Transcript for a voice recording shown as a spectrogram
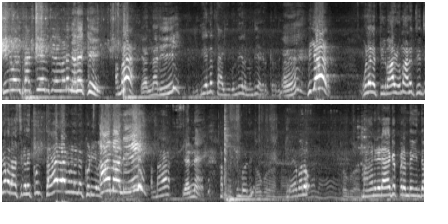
நீ ஒரு சத்தியம் செய்ய வேண்டும் எனக்கு. அம்மா. என்னடி? இது என்ன தாய்? வந்து இதில் வந்து இருக்கிறது ஆ? நீ யார்? உலகத்தில் வாழும் அனைத்து ஜீவராசிகளுக்கும் தாயாக விளங்கக்கூடியவர். ஆமாண்டி. அம்மா. என்ன? அப்படி இருக்கும்போது கேவலம். மானிடராக பிறந்த இந்த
